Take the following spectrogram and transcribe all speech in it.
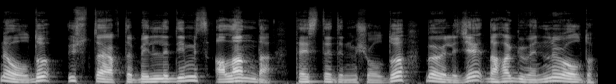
ne oldu? Üst tarafta belirlediğimiz alan da test edilmiş oldu. Böylece daha güvenilir oldu.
